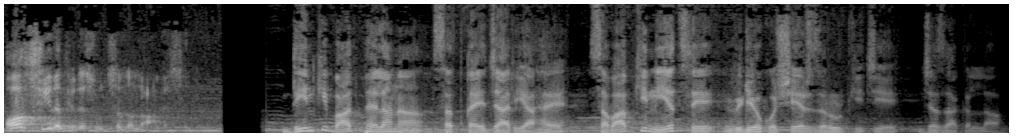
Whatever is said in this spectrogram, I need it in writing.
اور سیرت رسول صلی اللہ علیہ وسلم۔ دین کی بات پھیلانا صدقہ جاریہ ہے۔ ثواب کی نیت سے ویڈیو کو شیئر ضرور کیجیے جزاک اللہ۔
